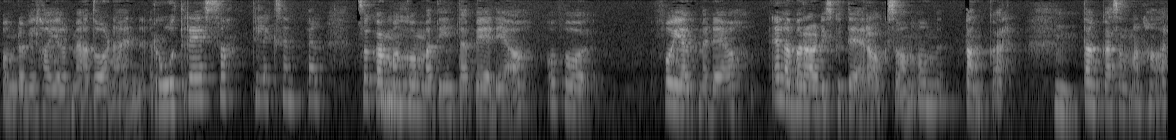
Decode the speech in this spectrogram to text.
om de vill ha hjälp med att ordna en rotresa till exempel så kan mm. man komma till Interpedia och, och, få, få hjälp med det och, eller bara diskutera också om, om tankar, mm. tankar som man har.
